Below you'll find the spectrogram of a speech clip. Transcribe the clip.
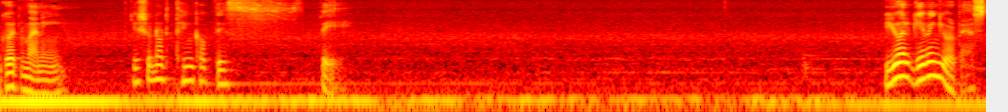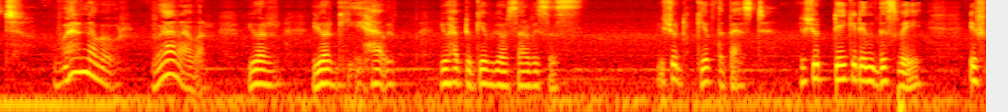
good money, you should not think of this way. You are giving your best whenever wherever you are you are have you have to give your services. You should give the best. You should take it in this way. If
